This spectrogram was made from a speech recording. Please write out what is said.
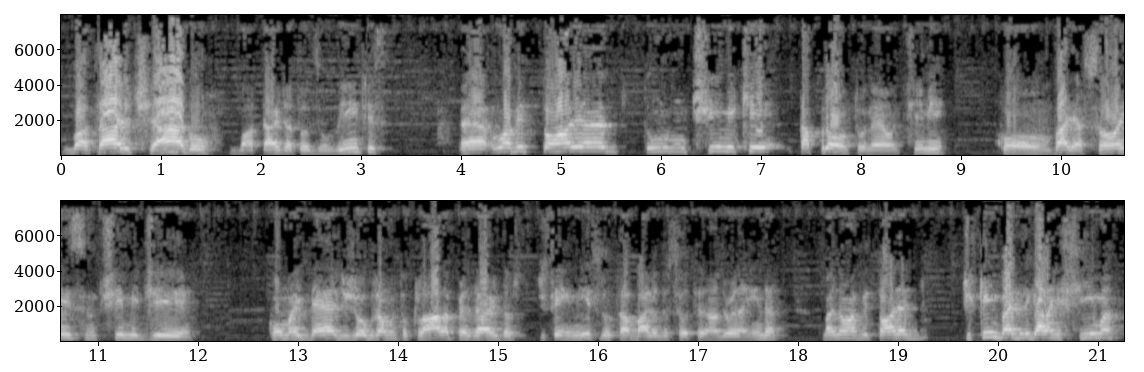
Boa tarde, Thiago. Boa tarde a todos os ouvintes. É uma vitória de um time que está pronto, né? Um time com variações, um time de com uma ideia de jogo já muito clara, apesar de ser início do trabalho do seu treinador ainda. Mas é uma vitória de quem vai brigar lá em cima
